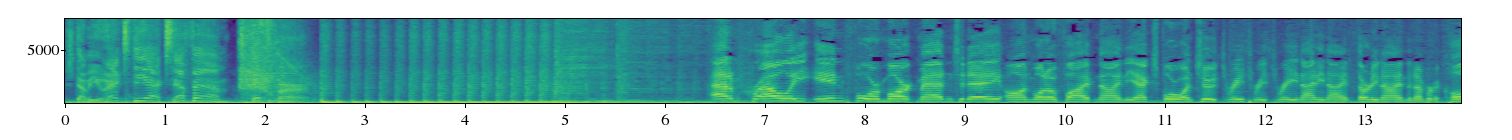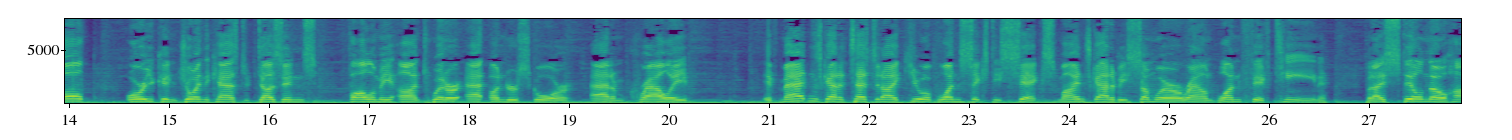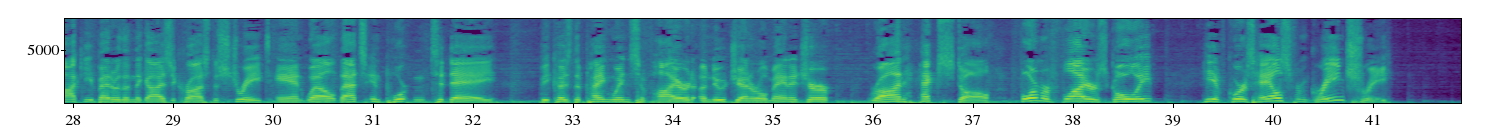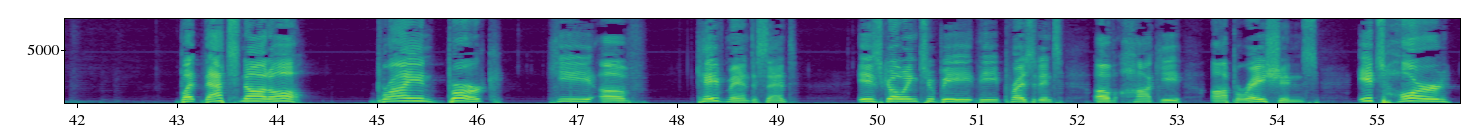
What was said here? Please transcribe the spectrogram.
WXDX FM, Pittsburgh. Adam Crowley in for Mark Madden today on 1059 The X 412 333 9939, the number to call. Or you can join the cast of dozens. Follow me on Twitter at underscore Adam Crowley. If Madden's got a tested IQ of 166, mine's got to be somewhere around 115. But I still know hockey better than the guys across the street. And, well, that's important today because the Penguins have hired a new general manager. Ron Hextall, former Flyers goalie. He, of course, hails from Greentree. But that's not all. Brian Burke, he of caveman descent, is going to be the president of hockey operations. It's hard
